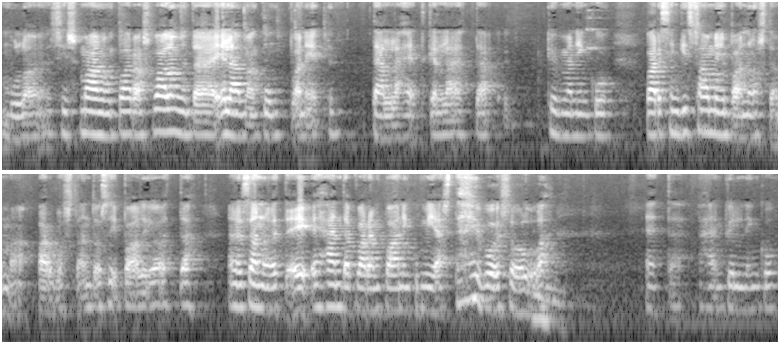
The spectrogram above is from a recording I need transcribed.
mulla on siis maailman paras valmentaja ja elämänkumppani tällä hetkellä, että kyllä mä niin kuin, varsinkin Samin panosta mä arvostan tosi paljon, että aina sanoin, että ei, häntä parempaa niin kuin miestä ei voisi olla. Mm. Että hän kyllä niin kuin,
